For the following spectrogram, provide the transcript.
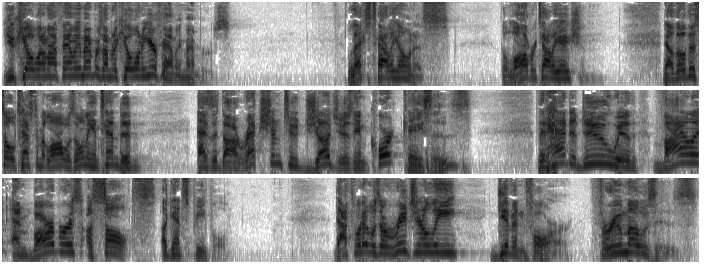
You kill one of my family members, I'm going to kill one of your family members. Lex talionis, the law of retaliation. Now, though this Old Testament law was only intended as a direction to judges in court cases, that had to do with violent and barbarous assaults against people. That's what it was originally given for through Moses.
